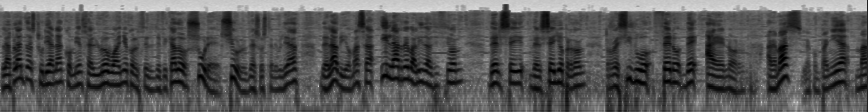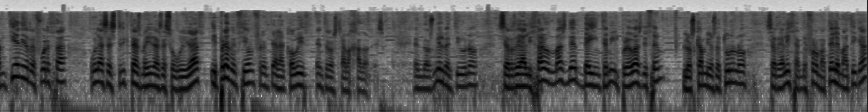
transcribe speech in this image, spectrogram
La planta asturiana comienza el nuevo año con el certificado SURE, SURE de sostenibilidad de la biomasa y la revalidación del sello, del sello residuo cero de AENOR. Además, la compañía mantiene y refuerza unas estrictas medidas de seguridad y prevención frente a la COVID entre los trabajadores. En 2021 se realizaron más de 20.000 pruebas, dicen. Los cambios de turno se realizan de forma telemática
